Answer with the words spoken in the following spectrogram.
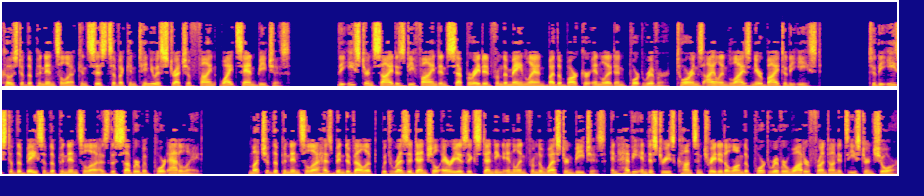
coast of the peninsula consists of a continuous stretch of fine, white sand beaches. The eastern side is defined and separated from the mainland by the Barker Inlet and Port River. Torrens Island lies nearby to the east. To the east of the base of the peninsula is the suburb of Port Adelaide. Much of the peninsula has been developed, with residential areas extending inland from the western beaches, and heavy industries concentrated along the Port River waterfront on its eastern shore.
